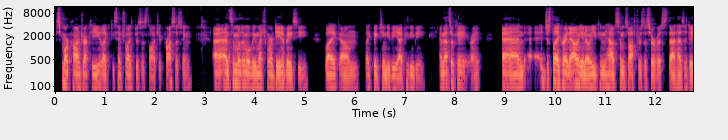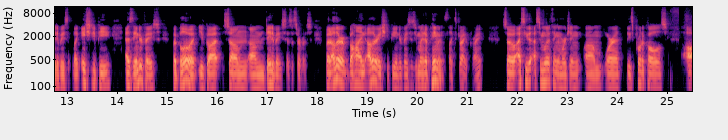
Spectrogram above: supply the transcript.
smart contracty, like decentralized business logic processing, uh, and some of them will be much more databasey, like um, like BigchainDB, IPDB, and that's okay, right? And eh, just like right now, you know, you can have some software as a service that has a database like HTTP as the interface, but below it, you've got some um, database as a service. But other behind other HTTP interfaces, you might have payments like Stripe, right? So I see a similar thing emerging um, where these protocols uh,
